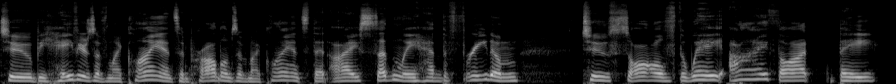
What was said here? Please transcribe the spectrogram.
to behaviors of my clients and problems of my clients that I suddenly had the freedom to solve the way I thought they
